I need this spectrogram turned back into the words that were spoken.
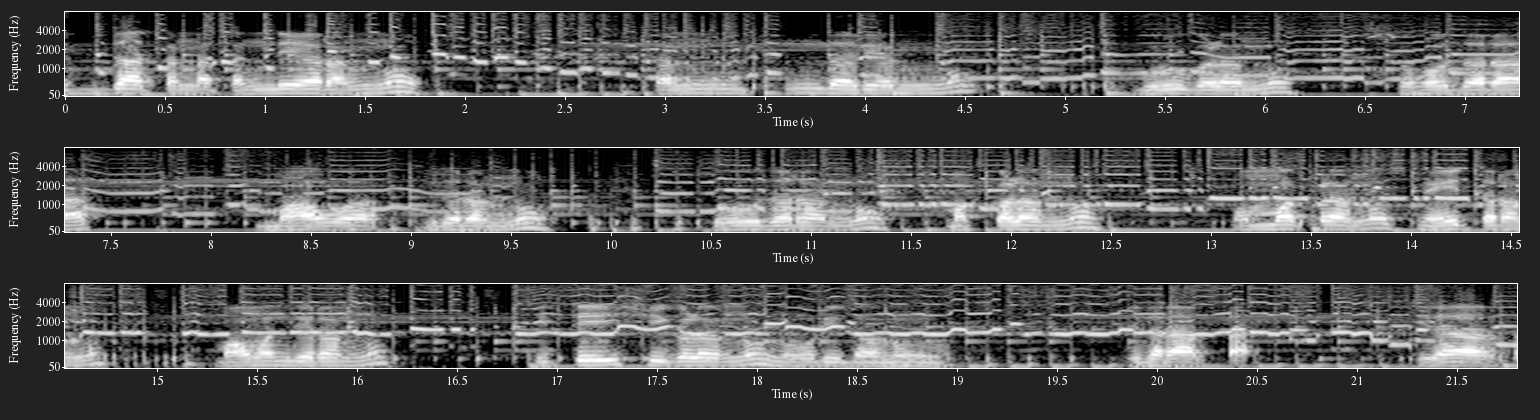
ಇದ್ದ ತನ್ನ ತಂದೆಯರನ್ನು ತಂದರಿಯನ್ನು, ಗುರುಗಳನ್ನು, ಸಹೋದರ ಮಾವಂದಿರನ್ನು ಸಹೋದರನ್ನು, ಮಕ್ಕಳನ್ನು, ಮೊಮ್ಮಕ್ಕಳನ್ನು, ಸ್ನೇಹಿತರನ್ನು, ಮಾವಂದಿರನ್ನು ಹಿತೈಷಿಗಳನ್ನು ನೋಡಿದನು. ಇದರ ಅರ್ಥ ಇದರ ಅರ್ಥ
